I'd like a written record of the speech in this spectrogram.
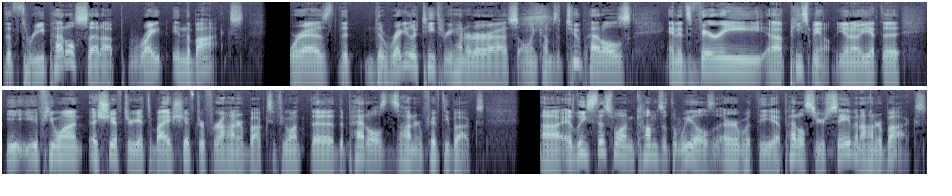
the three pedal setup right in the box. Whereas the the regular T300 RS only comes with two pedals, and it's very uh, piecemeal. You know, you have to if you want a shifter, you have to buy a shifter for hundred bucks. If you want the the pedals, it's one hundred fifty bucks. Uh, at least this one comes with the wheels or with the uh, pedals, so you're saving hundred bucks.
